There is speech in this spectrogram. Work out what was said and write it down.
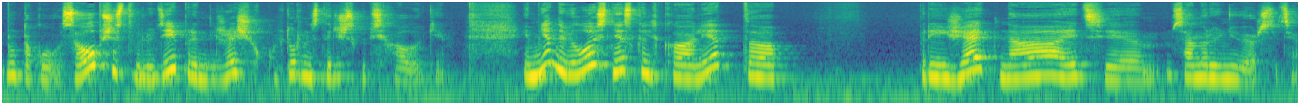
ну, такого сообщества людей, принадлежащих культурно-исторической психологии. И мне довелось несколько лет э, приезжать на эти Summer University.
